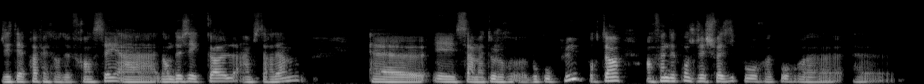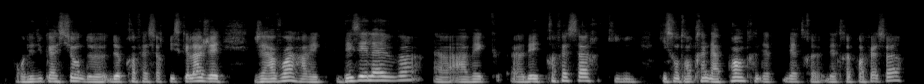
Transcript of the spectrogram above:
J'étais professeur de français à, dans deux écoles à Amsterdam euh, et ça m'a toujours beaucoup plu. Pourtant, en fin de compte, je l'ai choisi pour, pour, euh, euh pour l'éducation de, de, professeurs, puisque là, j'ai à voir avec des élèves, euh, avec euh, des professeurs qui, qui sont en train d'apprendre d'être professeurs,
